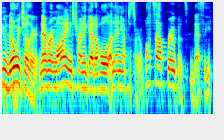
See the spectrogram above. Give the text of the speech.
who know each other. Never mind trying to get a whole, and then you have to start a WhatsApp group, and it's messy.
